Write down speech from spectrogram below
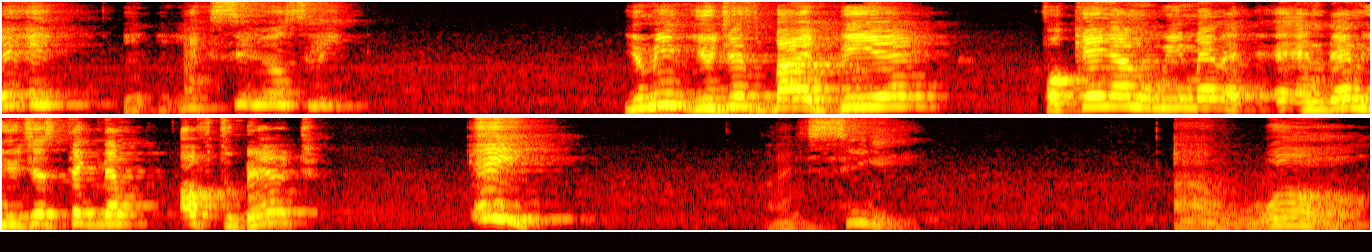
Eh, eh, like seriously? You mean you just buy beer for Kenyan women and then you just take them off to bed? Hey, I see. Ah, whoa.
